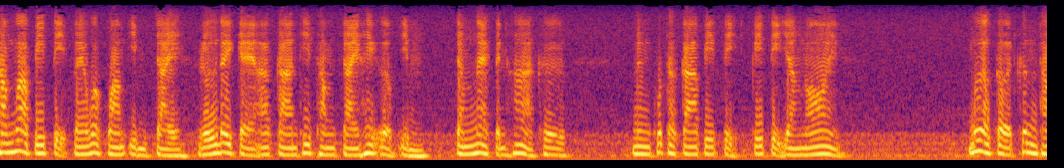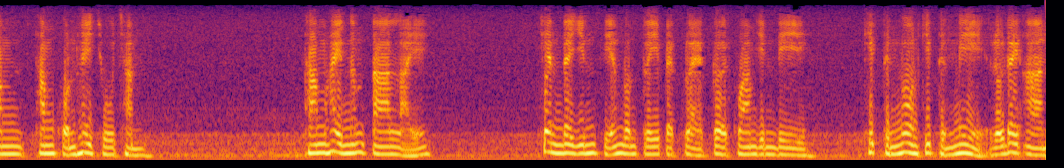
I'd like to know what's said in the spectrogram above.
คำว่าปีติแปลว่าความอิ่มใจ หรือได้แก่อาการที่ทำใจให้เอิบอิ่มจำแนกเป็นห้าคือหนึ่งคุถกาปีติ ปีติอย่างน้อย เมื่อเกิดขึ้นทำทำขนให้ชูชันทำให้น้ำตาไหล เช่นได้ยินเสียงดนตรีแปลกๆเกิดความยินดี คิดถึงโน่นคิดถึงนี่ หรือได้อ่าน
